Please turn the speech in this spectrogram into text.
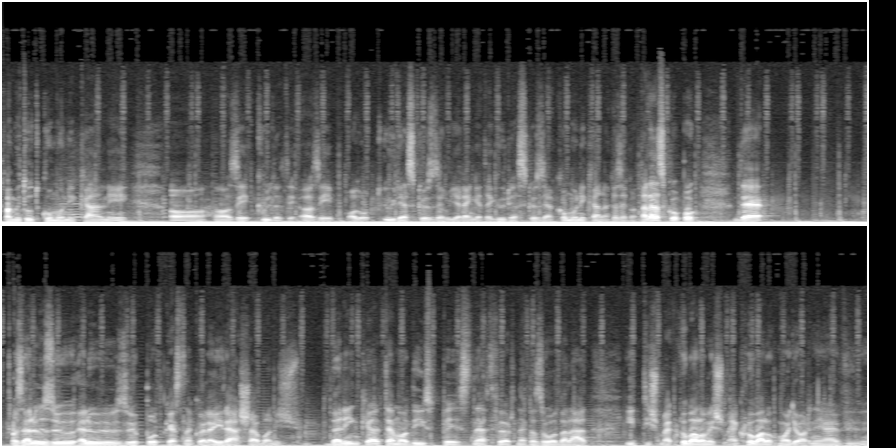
ami tud kommunikálni a, az épp küldeti, az épp adott űreszközzel, ugye rengeteg űreszközzel kommunikálnak ezek a teleszkópok, de az előző, előző podcastnek a leírásában is belinkeltem a Deep Space Networknek az oldalát, itt is megpróbálom, és megpróbálok magyar nyelvű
